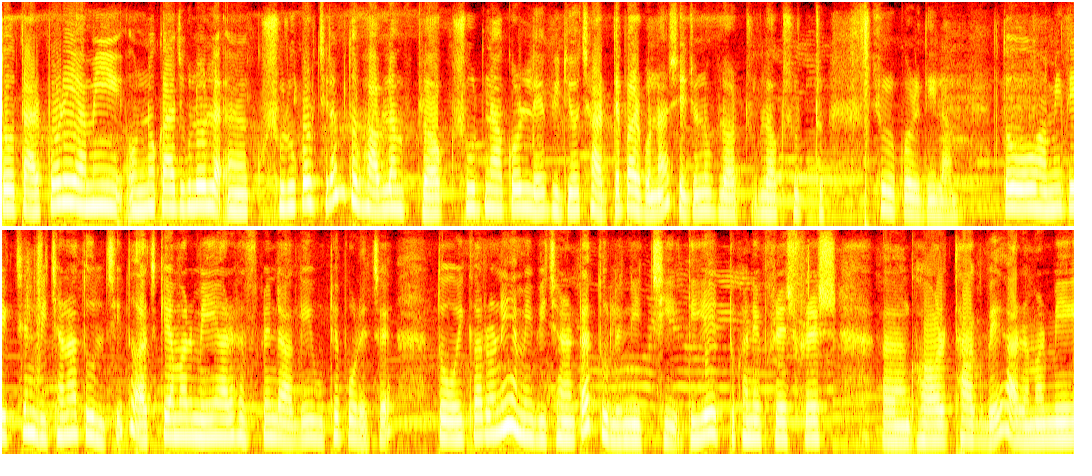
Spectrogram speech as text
তো তারপরে আমি অন্য কাজগুলো শুরু করছিলাম, তো ভাবলাম ব্লগ শ্যুট না করলে ভিডিও ছাড়তে পারব না সেই জন্য ব্লগ ব্লগ শ্যুট শুরু করে দিলাম। তো আমি দেখছেন বিছানা তুলছি। তো আজকে আমার মেয়ে আর হাজব্যান্ড আগেই উঠে পড়েছে। তো ওই কারণেই আমি বিছানাটা তুলে নিচ্ছি। দিয়ে একটুখানি ফ্রেশ ফ্রেশ ঘর থাকবে। আর আমার মেয়ে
